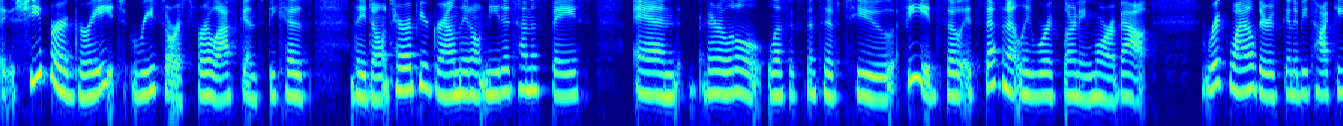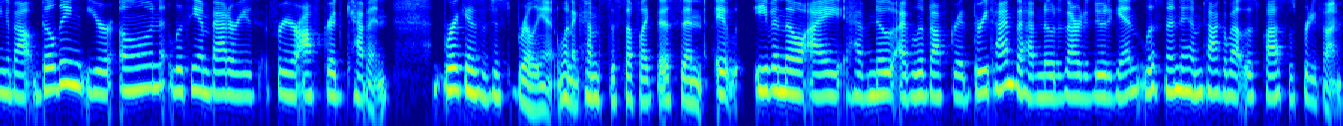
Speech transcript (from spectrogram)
of, sheep are a great resource for Alaskans because they don't tear up your ground, they don't need a ton of space and they're a little less expensive to feed. So it's definitely worth learning more about. Rick Wilder is going to be talking about building your own lithium batteries for your off-grid cabin. Rick is just brilliant when it comes to stuff like this and it even though I have no I've lived off-grid 3 times, I have no desire to do it again. Listening to him talk about this class was pretty fun.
